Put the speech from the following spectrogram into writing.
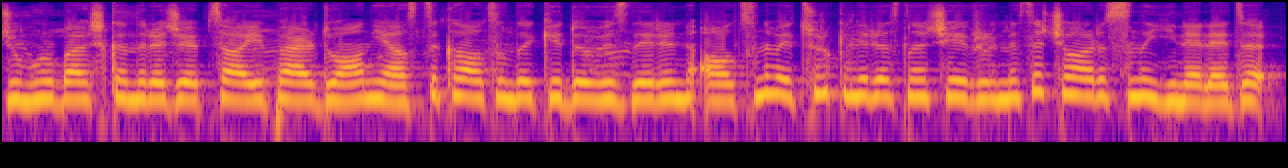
Cumhurbaşkanı Recep Tayyip Erdoğan yastık altındaki dövizlerin altını ve Türk lirasına çevrilmesi çağrısını yineledi.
